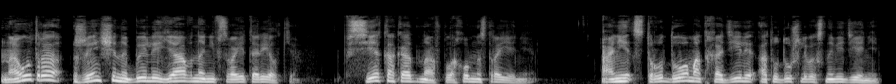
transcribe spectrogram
На утро женщины были явно не в своей тарелке. Все как одна в плохом настроении. Они с трудом отходили от удушливых сновидений.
